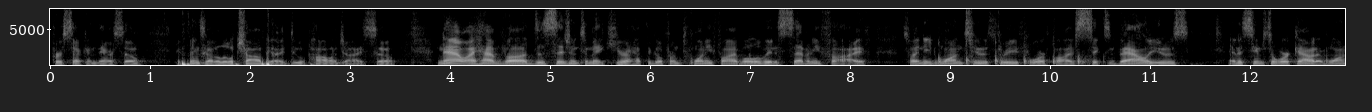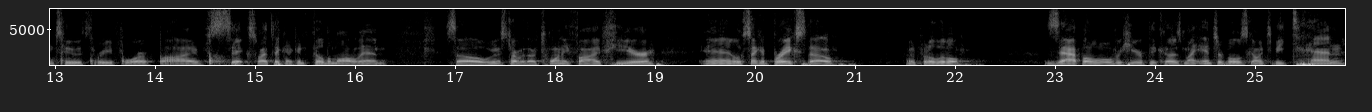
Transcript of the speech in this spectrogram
for a second there. So if things got a little choppy, I do apologize. So now I have a decision to make here. I have to go from 25 all the way to 75. So I need one, two, three, four, five, six values. And it seems to work out. I have one, two, three, four, five, six. So I think I can fill them all in. So we're going to start with our 25 here. And it looks like it breaks, though. I'm going to put a little Zappo over here because my interval is going to be 10,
